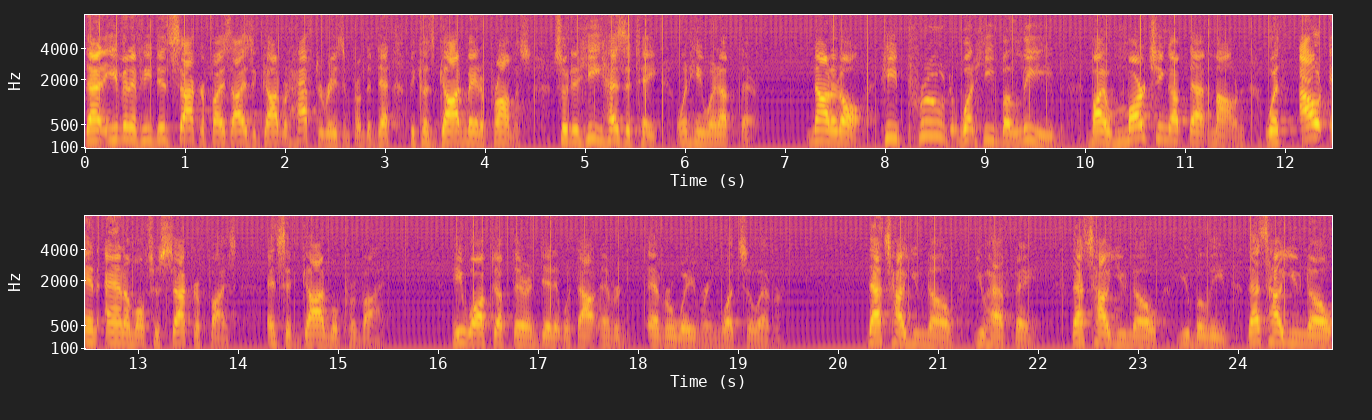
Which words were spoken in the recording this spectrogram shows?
that even if he did sacrifice Isaac, God would have to raise him from the dead because God made a promise. So did he hesitate when he went up there? Not at all. He proved what he believed by marching up that mountain without an animal to sacrifice and said, God will provide. He walked up there and did it without ever, ever wavering whatsoever. That's how you know you have faith. That's how you know you believe. That's how you know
